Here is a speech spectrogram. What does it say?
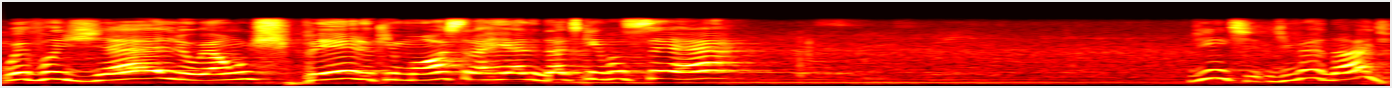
O Evangelho é um espelho que mostra a realidade de quem você é. Gente, de verdade.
